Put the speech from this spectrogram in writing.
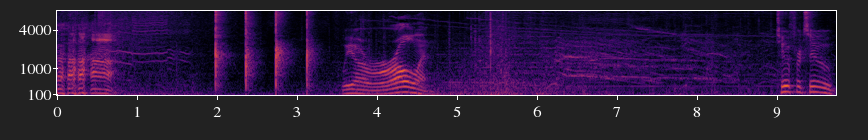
it. We are rolling. Two for two.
